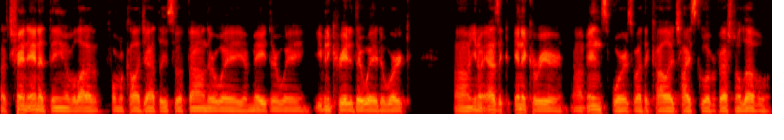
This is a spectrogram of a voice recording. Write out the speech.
a trend and a theme of a lot of former college athletes who have found their way or made their way even created their way to work um, you know as a, in a career um, in sports whether college high school or professional level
